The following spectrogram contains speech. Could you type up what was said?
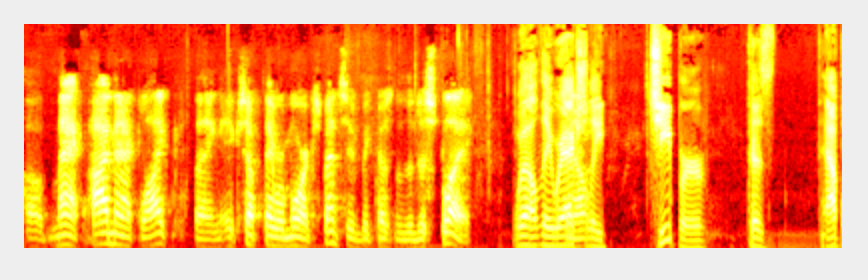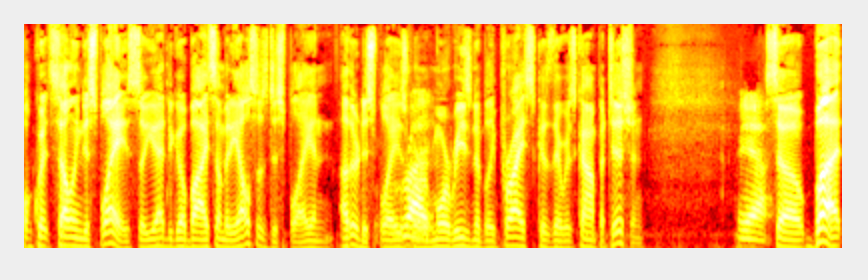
a Mac iMac like thing, except they were more expensive because of the display. Well, they were You know? actually cheaper because Apple quit selling displays, so you had to go buy somebody else's display, and other displays were more reasonably priced because there was competition. Yeah. So, but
